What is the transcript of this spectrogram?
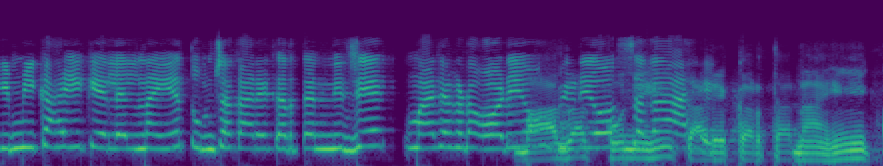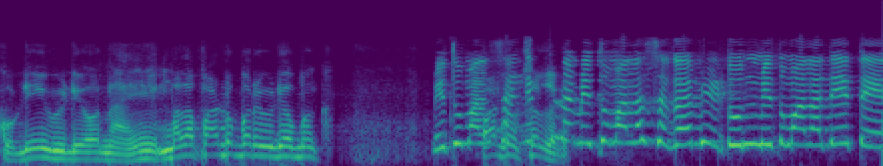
की मी काही केलेलं नाहीये. तुमच्या कार्यकर्त्यांनी जे माझ्याकडे ऑडिओ व्हिडिओ सगळं आहे. कार्यकर्ता नाही कुणी व्हिडिओ नाही. मला पाठव बरं व्हिडिओ मग. मी तुम्हाला सांगितलं. ना मी तुम्हाला सगळं भेटून मी तुम्हाला देते.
